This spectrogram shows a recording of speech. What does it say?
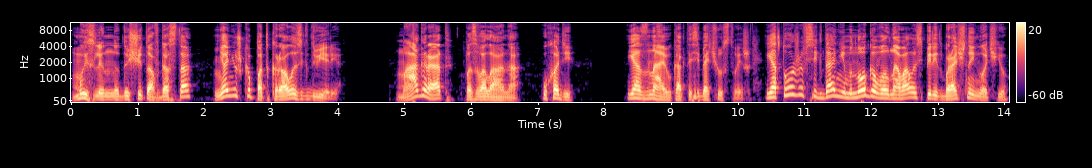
Мысленно досчитав до ста, нянюшка подкралась к двери. «Маград!» — позвала она. «Уходи». «Я знаю, как ты себя чувствуешь. Я тоже всегда немного волновалась перед брачной ночью.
